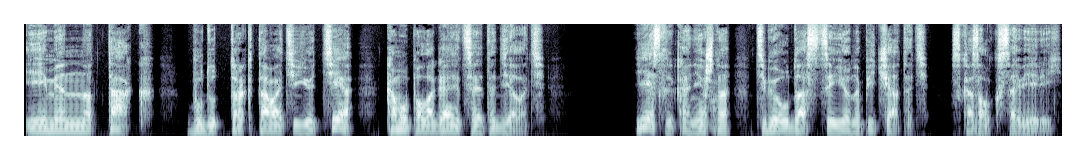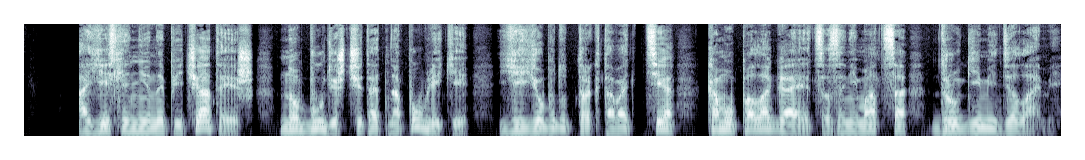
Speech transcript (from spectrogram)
«Именно так будут трактовать ее те, кому полагается это делать. Если, конечно, тебе удастся ее напечатать», — сказал Ксаверий. А если не напечатаешь, но будешь читать на публике, ее будут трактовать те, кому полагается заниматься другими делами.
